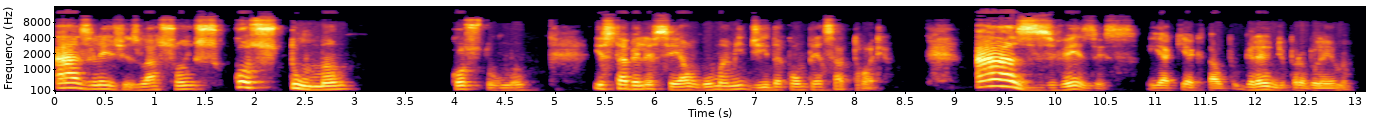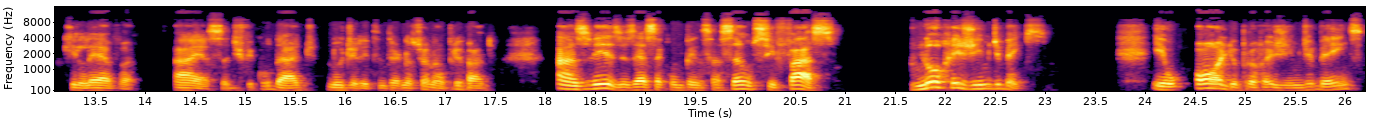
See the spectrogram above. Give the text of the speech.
as legislações costumam costumam estabelecer alguma medida compensatória. Às vezes, e aqui é que está o grande problema que leva a essa dificuldade no direito internacional privado, às vezes essa compensação se faz no regime de bens. Eu olho para o regime de bens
